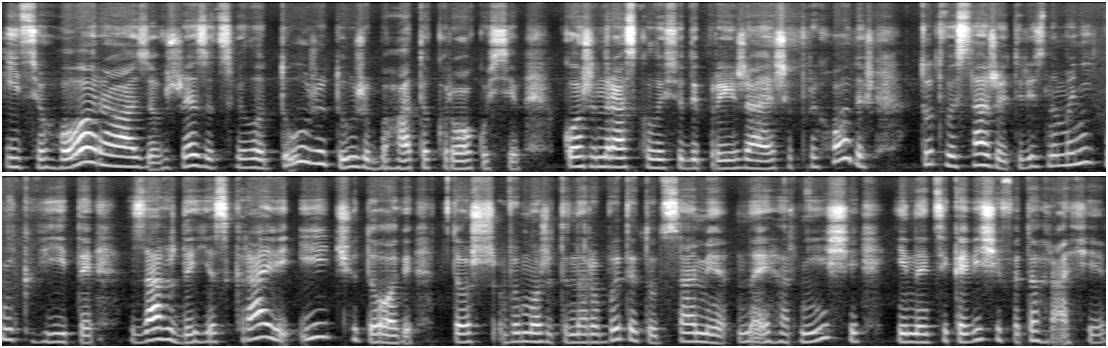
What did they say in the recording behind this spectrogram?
І цього разу вже зацвіло дуже дуже багато крокусів. Кожен раз, коли сюди приїжджаєш і приходиш, тут висаджують різноманітні квіти, завжди яскраві і чудові. Тож ви можете наробити тут самі найгарніші і найцікавіші фотографії.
